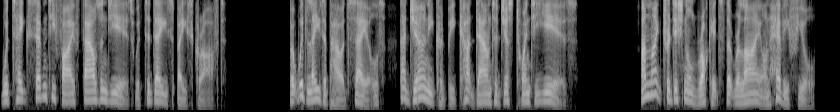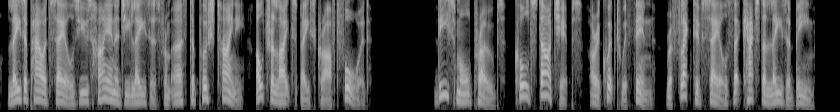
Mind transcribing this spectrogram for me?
would take 75,000 years with today's spacecraft. But with laser powered sails, that journey could be cut down to just 20 years. Unlike traditional rockets that rely on heavy fuel, laser powered sails use high energy lasers from Earth to push tiny, ultralight spacecraft forward. These small probes, called StarChips, are equipped with thin, reflective sails that catch the laser beam,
